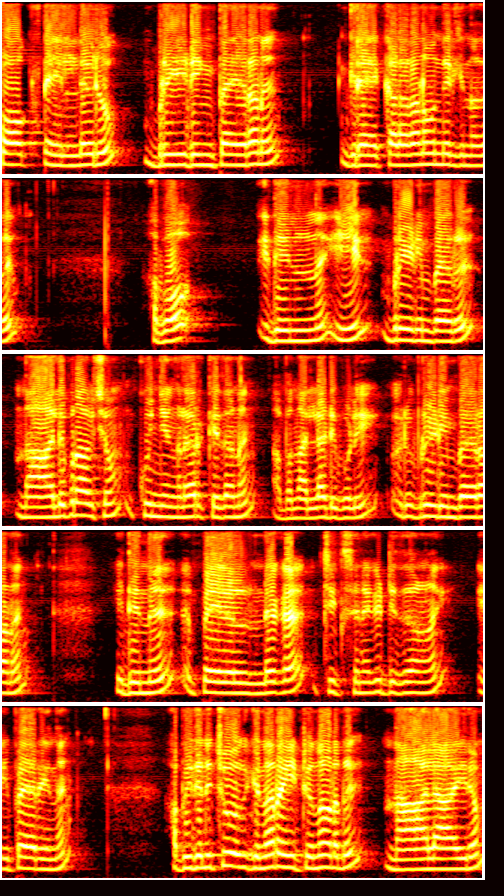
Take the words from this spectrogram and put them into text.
കോക്ടെയിലിന്റെ ഒരു ബ്രീഡിംഗ് പെയറാണ്. ഗ്രേ കളറാണ് വന്നിരിക്കുന്നത്. അപ്പോൾ ഇതിൽ നിന്ന് ഈ ബ്രീഡിംഗ് പെയർ നാല് പ്രാവശ്യം കുഞ്ഞുങ്ങളെ ഇറക്കിയതാണ്. അപ്പോൾ നല്ല അടിപൊളി ഒരു ബ്രീഡിംഗ് പെയറാണ്. ഇതിൽ നിന്ന് പേകളിന്റെ ഒക്കെ ചിക്സിനെ കിട്ടിയതാണ് ഈ പെയറിൽ നിന്ന്. അപ്പോൾ ഇതിന് ചോദിക്കുന്ന റേറ്റ് എന്ന് പറയുന്നത് നാലായിരം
